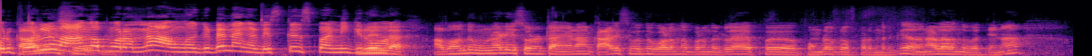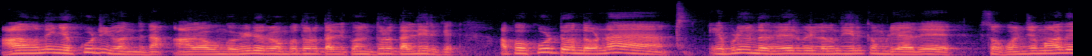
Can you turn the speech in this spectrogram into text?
ஒரு பொருள் வாங்க போறோம்னா அவங்க கிட்ட நாங்க டிஸ்கஸ் பண்ணிக்கிறோம். இல்ல அவ வந்து முன்னாடியே சொல்லிட்டாங்க. ஏன்னா காலேஜ் வந்து குழந்தை பிறந்திருக்குல இப்போ பொம்பளை பிள்ளை பிறந்திருக்கு. அதனால வந்து பார்த்தீங்கன்னா அவன் வந்து இங்கே கூட்டிட்டு வந்துட்டான். அது அவங்க வீடு ரொம்ப தூரம் தள்ளி கொஞ்சம் தூரம் தள்ளி இருக்கு. அப்போ கூட்டு வந்தோடனே எப்படியும் இந்த வேர்வையில் வந்து இருக்க முடியாது. ஸோ கொஞ்சமாவது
